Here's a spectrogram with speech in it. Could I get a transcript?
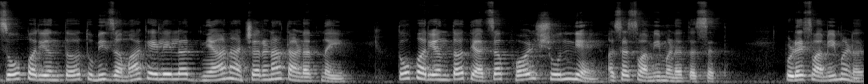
जोपर्यंत तुम्ही जमा केलेलं ज्ञान आचरणात आणत नाही तोपर्यंत त्याचं फळ शून्य आहे असं स्वामी म्हणत असत. पुढे स्वामी म्हणत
